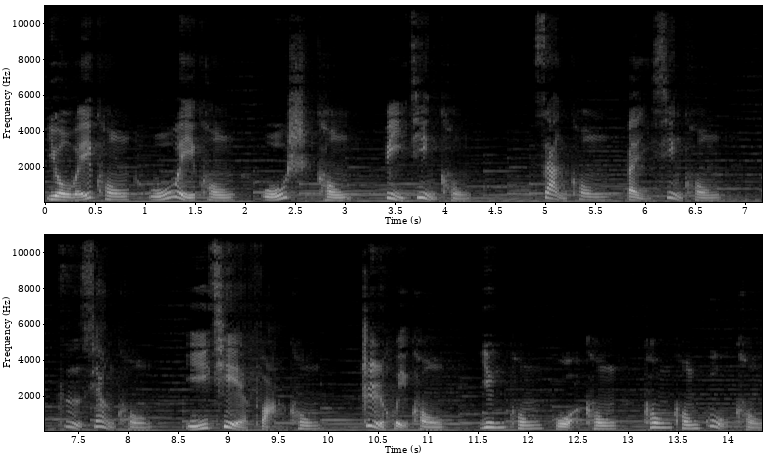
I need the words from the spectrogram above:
有为空无为空，无始空毕竟空，散空本性空，自相空。一切法空，智慧空，因空果空，空空故空。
